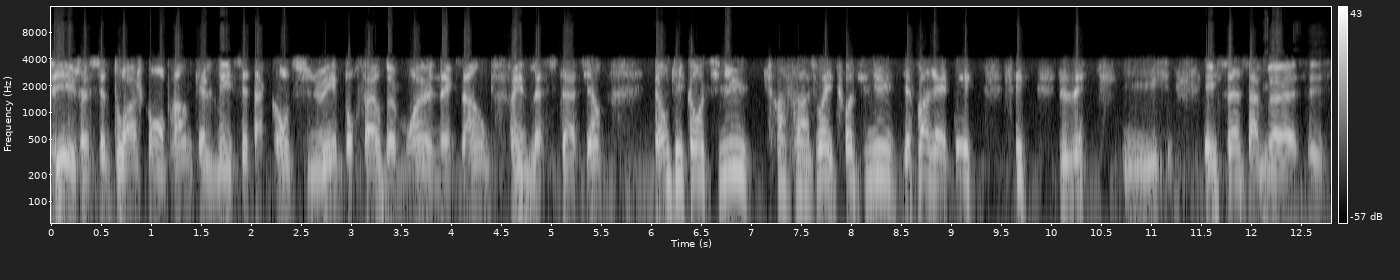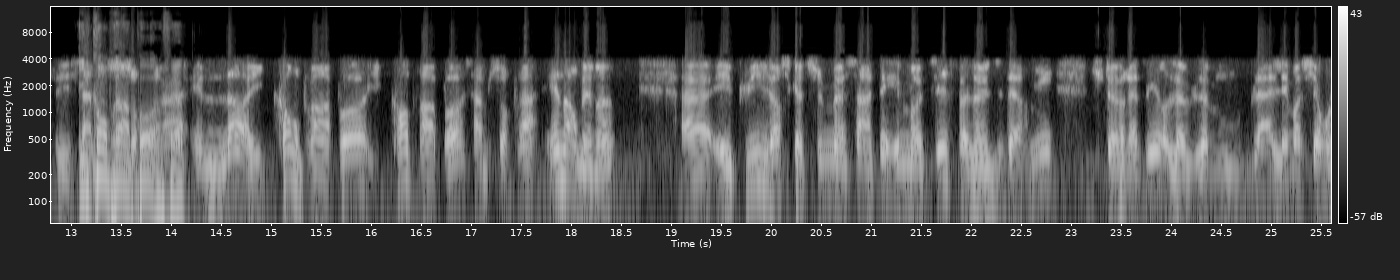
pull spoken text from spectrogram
dit, et je cite, dois-je comprendre qu'elle m'incite à continuer pour faire de moi un exemple, fin de la citation. Donc, il continue. Jean-François, il continue. Il n'a pas arrêté. Je veux dire, il- et ça, ça me... c'est- c'est- ça Il me comprend pas, en surprend. fait. Et non, il comprend pas. Il comprend pas. Ça me surprend énormément. Euh, et puis, lorsque tu me sentais émotif lundi dernier, je devrais dire le- l'émotion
